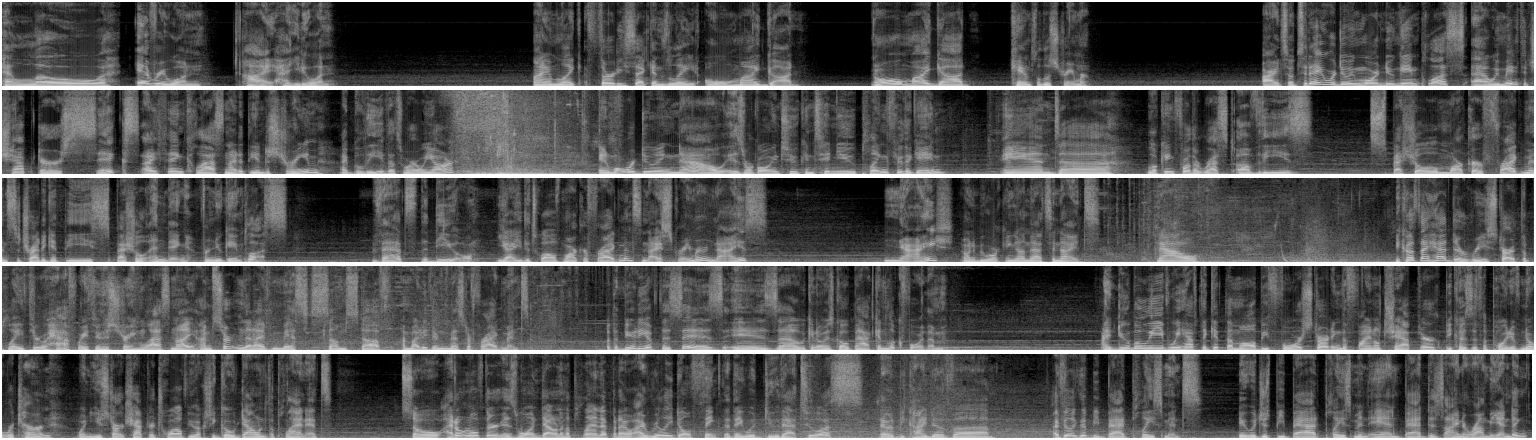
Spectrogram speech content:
Hello, everyone. Hi, how you doing? I am like 30 seconds late. Oh my god. Oh my god. Cancel the streamer. All right, so today we're doing more New Game Plus. Uh, we made it to chapter 6, I think, last night at the end of stream. I believe that's where we are. And what we're doing now is we're going to continue playing through the game and uh, looking for the rest of these special marker fragments to try to get the special ending for New Game Plus. That's the deal. You got you the 12 marker fragments. Nice, Screamer. Nice. Nice. I'm going to be working on that tonight. Now, because I had to restart the playthrough halfway through the stream last night, I'm certain that I've missed some stuff. I might even missed a fragment. But the beauty of this is, is uh, we can always go back and look for them. I do believe we have to get them all before starting the final chapter because it's the point of no return. When you start chapter 12, you actually go down to the planet. So I don't know if there is one down on the planet, but I, I really don't think that they would do that to us. That would be kind of, uh, I feel like that'd be bad placements. It would just be bad placement and bad design around the ending.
